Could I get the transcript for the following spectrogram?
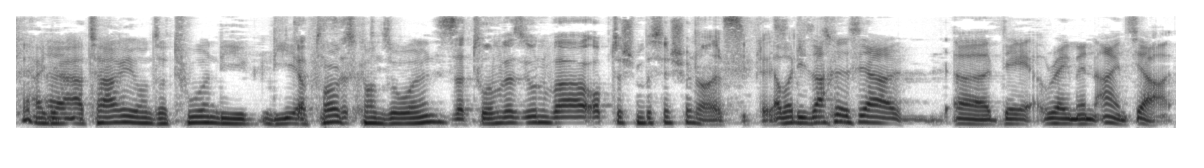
Ah, ja, Atari und Saturn, die, die glaub, Erfolgskonsolen. Die Saturn-Version war optisch ein bisschen schöner als die PlayStation. Aber die Sache ist ja, äh, der Rayman 1, ja,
